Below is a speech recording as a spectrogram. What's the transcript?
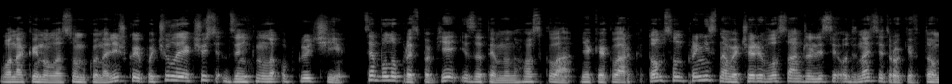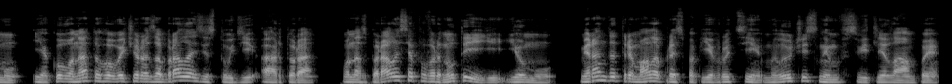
Вона кинула сумку на ліжко і почула, як щось дзенькнуло об ключі. Це було прес-пап'є із затемненого скла, яке Кларк Томпсон приніс на вечері в Лос-Анджелесі 11 років тому, яку вона того вечора забрала зі студії Артура. Вона збиралася повернути її йому. Міранда тримала прес-пап'є в руці, милуючись ним в світлі лампи.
